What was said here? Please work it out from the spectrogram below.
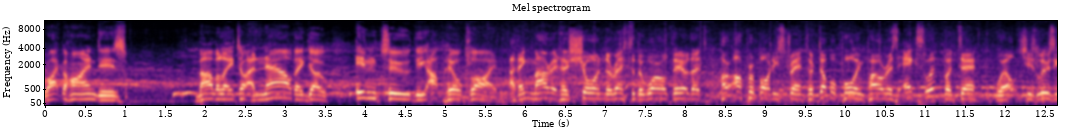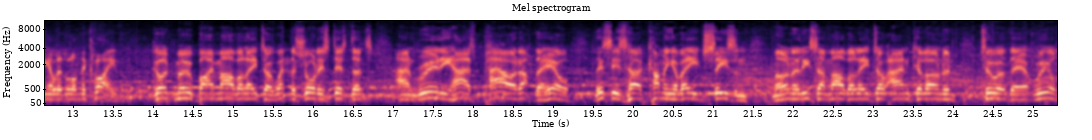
Right behind is Malvalehto, and now they go into the uphill climb. I think Marit has shown the rest of the world there that her upper body strength, her double poling power is excellent, but, uh, well, she's losing a little on the climb. Good move by Malvalehto, went the shortest distance and really has powered up the hill. This is her coming of age season. Mona Lisa Malvalehto and Kyllönen, two of their real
